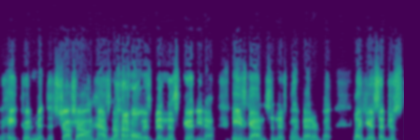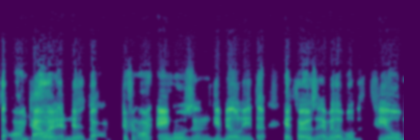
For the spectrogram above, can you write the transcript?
hate to admit this, Josh Allen has not always been this good. You know, he's gotten significantly better, but like you said, just the arm talent and the, the different arm angles and the ability to hit throws at every level of the field,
